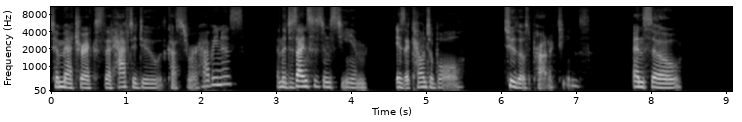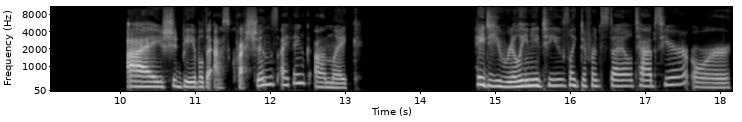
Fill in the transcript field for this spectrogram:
to metrics that have to do with customer happiness. And the design systems team is accountable to those product teams. And so I should be able to ask questions, I think, on like, hey, do you really need to use like different style tabs here? Or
